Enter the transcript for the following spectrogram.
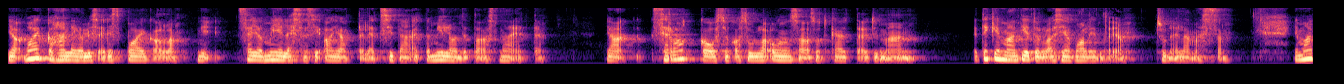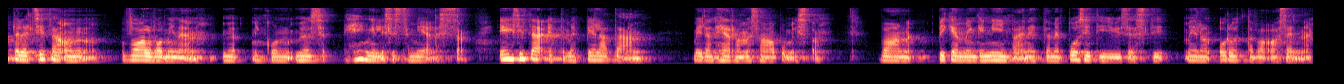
Ja vaikka hän ei olisi edes paikalla, niin sä jo mielessäsi ajattelet sitä, että milloin te taas näette. Ja se rakkaus, joka sulla on, saa sut käyttäytymään ja tekemään tietynlaisia valintoja sun elämässä. Ja mä ajattelen, että sitä on valvominen niin kuin myös hengellisessä mielessä. Ei sitä, että me pelätään meidän Herramme saapumista, vaan pikemminkin niin päin, että me positiivisesti, meillä on odottava asenne,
